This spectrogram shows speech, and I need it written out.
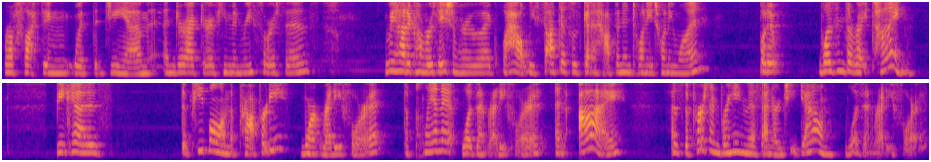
reflecting with the GM and director of human resources, we had a conversation where we were like, wow, we thought this was going to happen in 2021, but it wasn't the right time because the people on the property weren't ready for it. The planet wasn't ready for it. And I, as the person bringing this energy down, wasn't ready for it.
